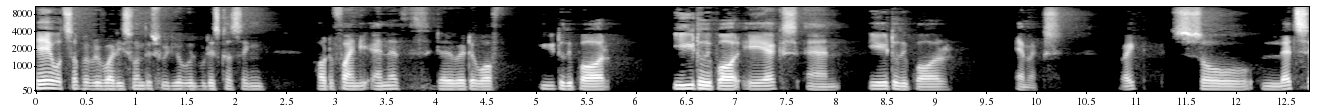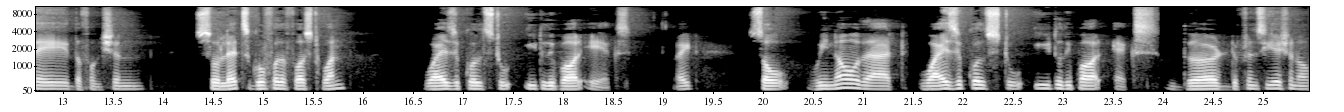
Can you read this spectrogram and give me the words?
Hey, what's up everybody? So in this video, we'll be discussing how to find the nth derivative of e to the power e to the power ax and a to the power mx, right? So let's say the function, so let's go for the first one, y is equals to e to the power ax, right? So we know that y is equals to e to the power x. The differentiation of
